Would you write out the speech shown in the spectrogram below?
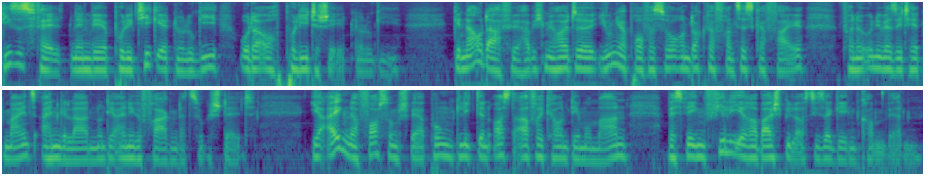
Dieses Feld nennen wir Politikethnologie oder auch politische Ethnologie. Genau dafür habe ich mir heute Juniorprofessorin Dr. Franziska Fey von der Universität Mainz eingeladen und ihr einige Fragen dazu gestellt. Ihr eigener Forschungsschwerpunkt liegt in Ostafrika und dem Oman, weswegen viele ihrer Beispiele aus dieser Gegend kommen werden.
